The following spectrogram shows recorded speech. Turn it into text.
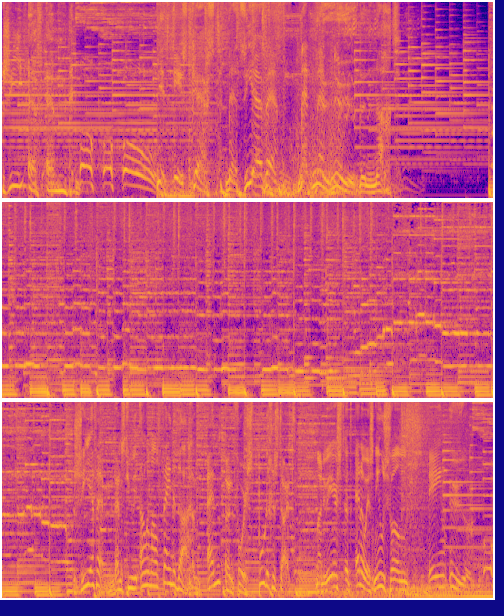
ZFM. Ho, ho, ho. Dit is kerst met ZFM. Met men nu de nacht. ZFM wenst jullie allemaal fijne dagen en een voorspoedige start. Maar nu eerst het NOS nieuws van 1 uur. Ho,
